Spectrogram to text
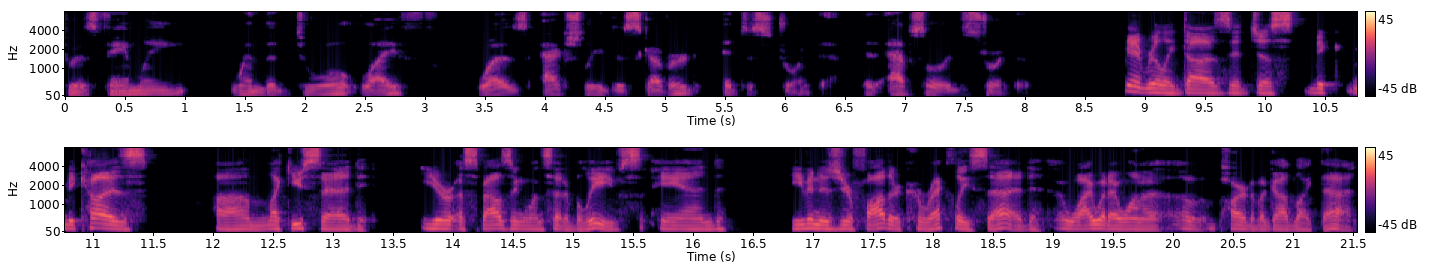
to his family when the dual life was actually discovered, it destroyed them. It absolutely destroyed them. It really does. It just because, um, like you said, you're espousing one set of beliefs, and even as your father correctly said, why would I want a, a part of a God like that?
